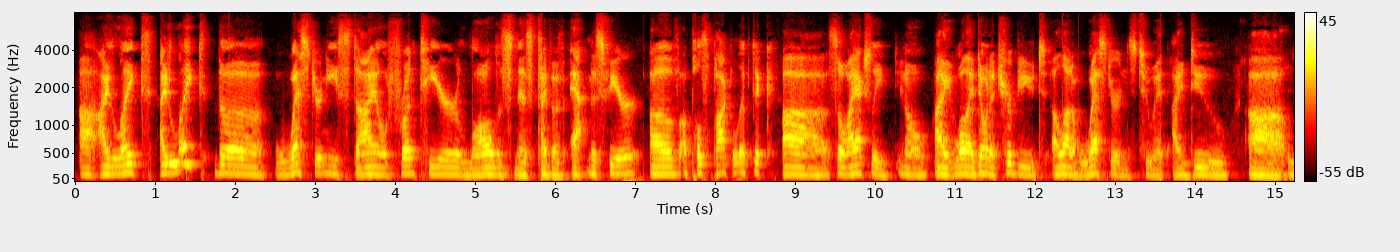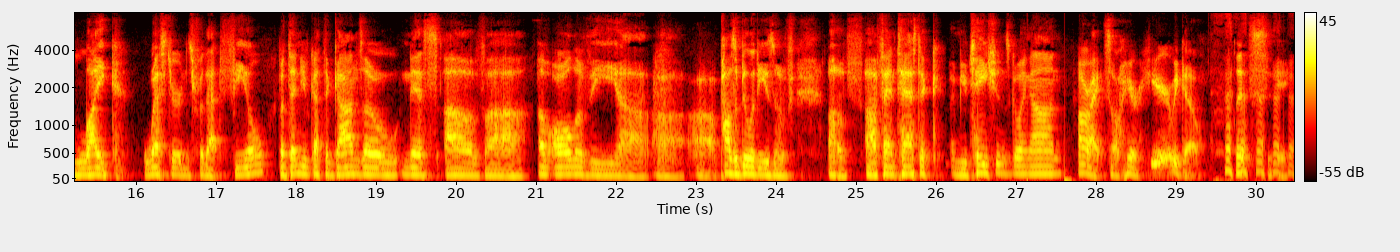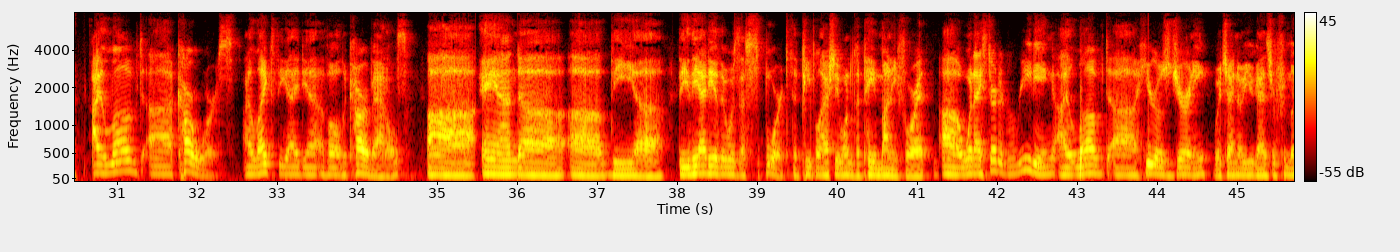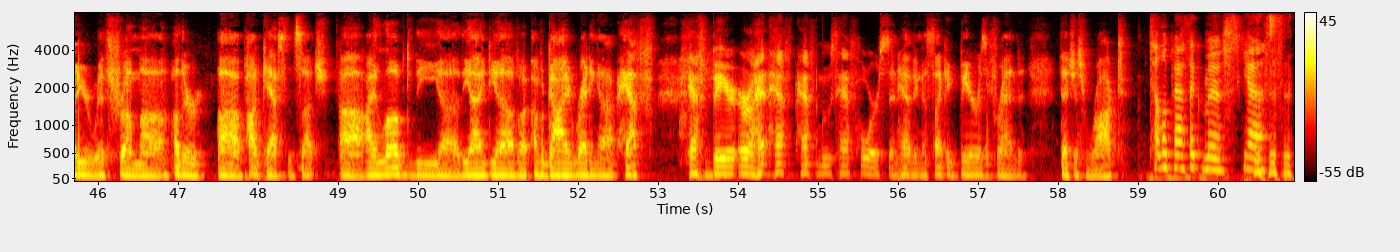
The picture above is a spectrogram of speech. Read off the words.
Uh, I liked I liked the westerny style frontier lawlessness type of atmosphere of a post-apocalyptic. Uh, so I actually, you know, I while I don't attribute a lot of westerns to it, I do uh, like westerns for that feel. But then you've got the gonzo ness of uh, of all of the uh, uh, uh, possibilities of of uh, fantastic mutations going on. All right, so here here we go. Let's see. I loved uh, Car Wars. I liked the idea of all the car battles. Uh, and uh, uh, the, uh, the the idea that it was a sport that people actually wanted to pay money for it. Uh, when I started reading, I loved uh, Hero's Journey, which I know you guys are familiar with from other podcasts and such. I loved the the idea of a, of a guy riding a half half bear or a half half moose, half horse, and having a psychic bear as a friend. That just rocked. Telepathic moose, yes.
